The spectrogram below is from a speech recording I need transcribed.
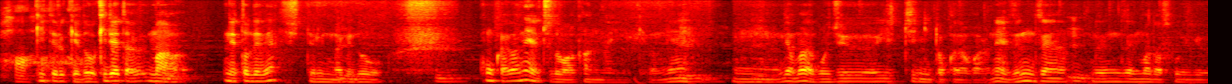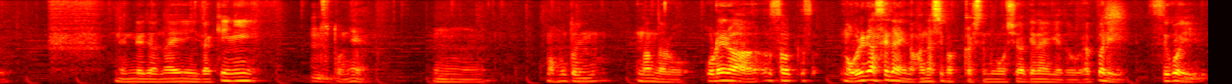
あはあ聞いてるけど聞いてたまあ、うん。ネットでね知ってるんだけど、今回はねちょっと分かんないけどね、うん。でもまだ51人とかだからね全然、ん。全然まだそういう年齢ではないだけにうんちょっとねうん、まあ本当になんだろう。俺らそそまあ俺ら世代の話ばっかして申し訳ないけどやっぱりすごい、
